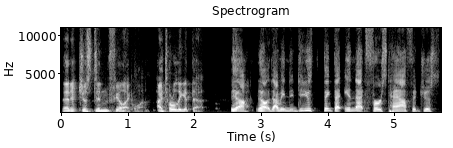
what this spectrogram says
that it just didn't feel like one. I totally get that. Yeah. No, I mean, do you think that in that first half it just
